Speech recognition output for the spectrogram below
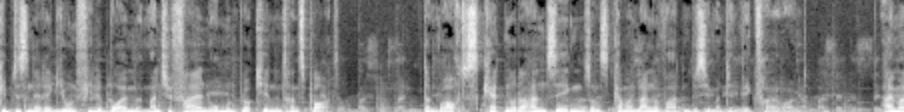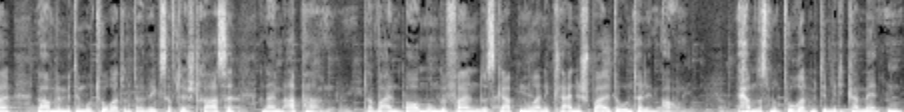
gibt es in der Region viele Bäume, manche fallen um und blockieren den Transport. Dann braucht es Ketten oder Handsägen, sonst kann man lange warten, bis jemand den Weg freiräumt. Einmal waren wir mit dem Motorrad unterwegs auf der Straße an einem Abhang. Da war ein Baum umgefallen und es gab nur eine kleine Spalte unter dem Baum. Wir haben das Motorrad mit den Medikamenten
